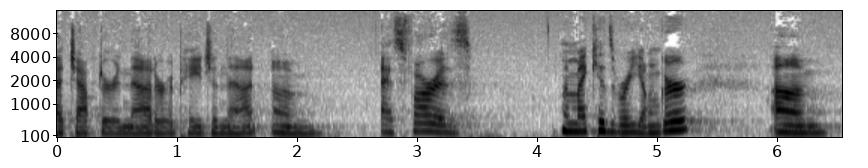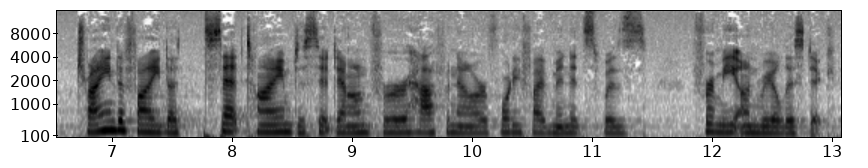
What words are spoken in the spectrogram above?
a chapter in that or a page in that. Um, as far as when my kids were younger. Um, trying to find a set time to sit down for half an hour, 45 minutes was for me unrealistic.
